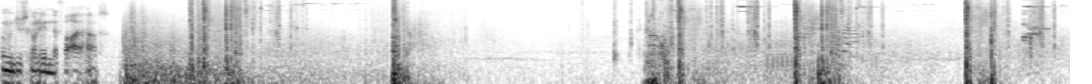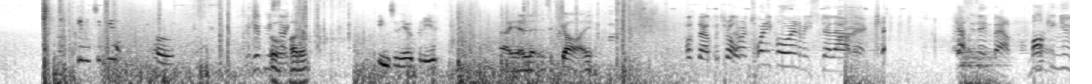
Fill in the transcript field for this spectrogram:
someone just gone in the firehouse. Give me Oh, sighted. hold on. King's in the open here. Oh yeah, look, there's a guy. Hostile patrol. There are 24 enemies still out there. Gas is inbound. Marking new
